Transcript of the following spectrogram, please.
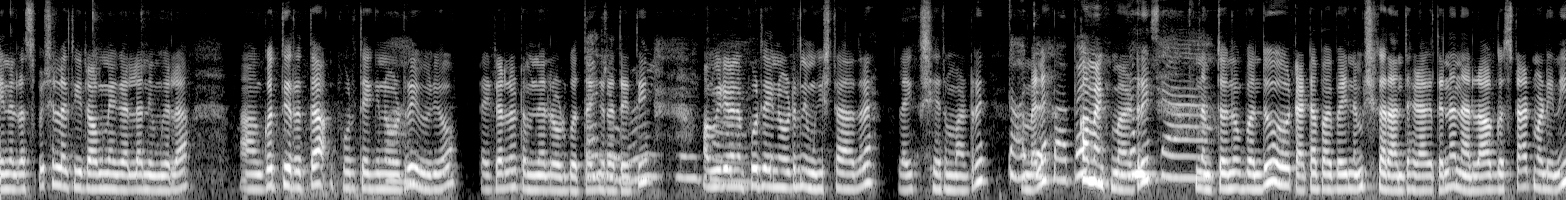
ಏನೆಲ್ಲ ಸ್ಪೆಷಲ್ ಐತಿ ಲಾಗ್ನಾಗೆಲ್ಲ ನಿಮಗೆಲ್ಲ ಗೊತ್ತಿರುತ್ತಾ? ಪೂರ್ತಿಯಾಗಿ ನೋಡ್ರಿ ವಿಡಿಯೋ ಟೈಟಲ್ ಟಮ್ನೆಲ್ ನೋಡಿ ಗೊತ್ತಾಗಿರತೈತಿ. ಆ ವಿಡಿಯೋನ ಪೂರ್ತಿ ನೋಡ್ರಿ, ನಿಮ್ಗೆ ಇಷ್ಟ ಆದರೆ ಲೈಕ್ ಶೇರ್ ಮಾಡಿರಿ. ಆಮೇಲೆ ಕಾಮೆಂಟ್ ಮಾಡಿರಿ. ನಮ್ಮ ತನು ಬಂದು, ಟಾಟಾ ಬಾಯ್ ಬಾಯ್, ನಮಸ್ಕಾರ ಅಂತ ಹೇಳಾಗತ್ತೆ. ನಾನು ಲಾಗ್ ಸ್ಟಾರ್ಟ್ ಮಾಡೀನಿ.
